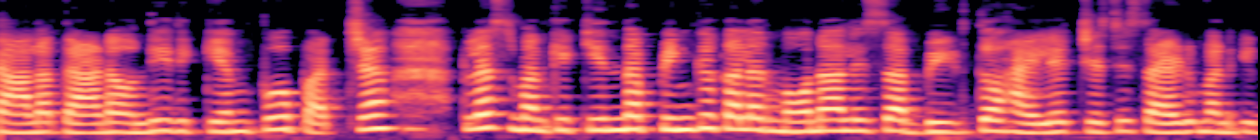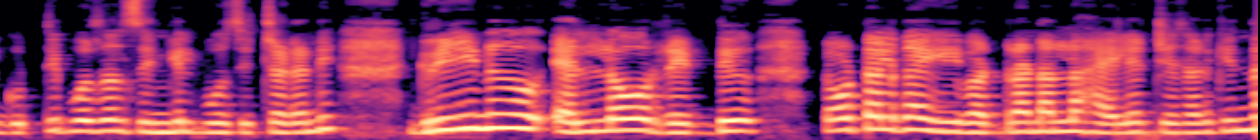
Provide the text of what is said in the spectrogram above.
చాలా తేడా ఉంది. ఇది కెంపు పచ్చ. ప్లస్ మనకి కింద పింక్ కలర్ మోనాలిసా బీట్తో హైలైట్ చేసి సైడ్ మనకి గుత్తి పూజలు సింగిల్ పూజ ఇచ్చాడండి. గ్రీన్ ఎల్లో రెడ్ టోటల్గా ఈ వడ్రాణంలో హైలైట్ చేశాడు. కింద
